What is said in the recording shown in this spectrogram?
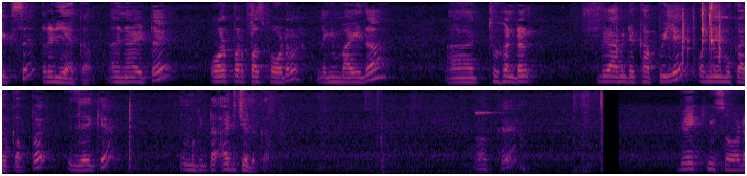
മിക്സ് റെഡിയാക്കാം അതിനായിട്ട് ഓൾ പർപ്പസ് പൗഡർ അല്ലെങ്കിൽ മൈദ ടു ഹൺഡ്രഡ് ഗ്രാമിന്റെ കപ്പിൽ ഒന്നേ മുക്കാൽ കപ്പ് ഇതിലേക്ക് നമുക്കിട്ട് അരിച്ചെടുക്കാം. Okay. Baking soda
